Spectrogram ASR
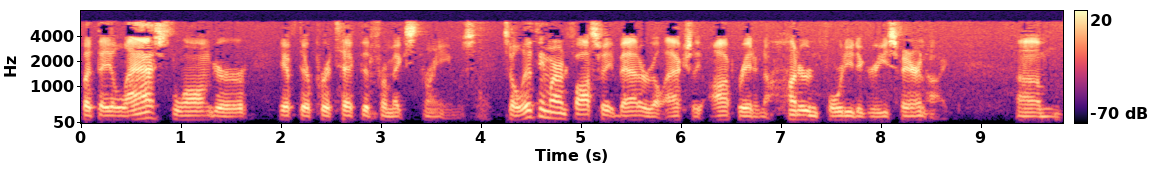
but they last longer if they're protected from extremes. So lithium iron phosphate battery will actually operate at 140 degrees Fahrenheit. Um,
